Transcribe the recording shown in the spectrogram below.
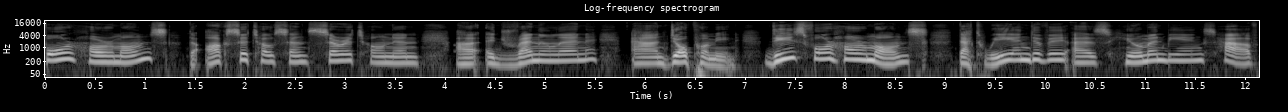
four hormones the oxytocin, serotonin, uh, adrenaline, and dopamine. These four hormones that we as human beings have,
